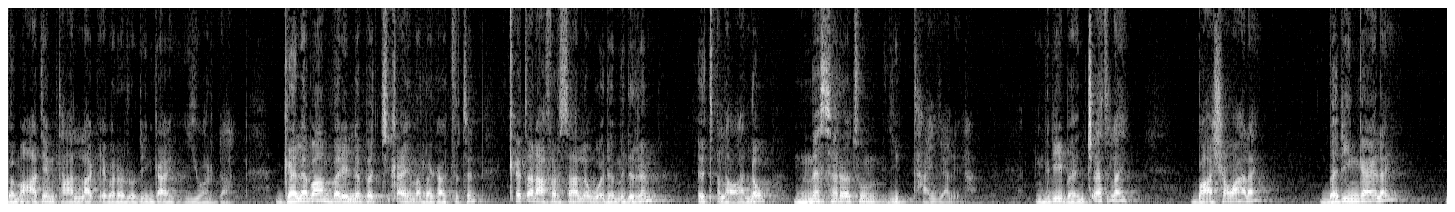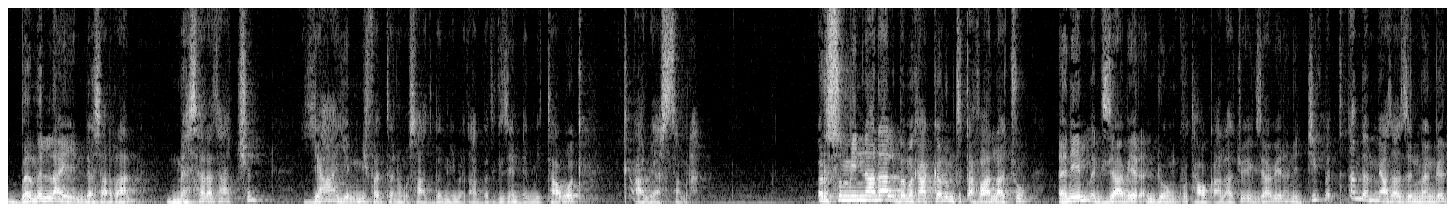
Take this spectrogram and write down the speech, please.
በማዕቴም ታላቅ የበረዶ ድንጋይ ይወርዳል። ገለባም በሌለበት ጭቃ የመረጋችሁትን ቅጥር አፈርሳለሁ ወደ ምድርም እጥለዋለሁ መሰረቱም ይታያል ይላል። እንግዲህ በእንጨት ላይ በአሸዋ ላይ በድንጋይ ላይ በምን ላይ እንደሰራን መሰረታችን ያ የሚፈተነው እሳት በሚመጣበት ጊዜ እንደሚታወቅ ቃሉ ያስተምራል። እርሱም ይናዳል በመካከሉም ትጠፋላችሁ እኔም እግዚአብሔር እንደሆንኩ ታውቃላችሁ። የእግዚአብሔርን እጅግ በጣም በሚያሳዝን መንገድ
